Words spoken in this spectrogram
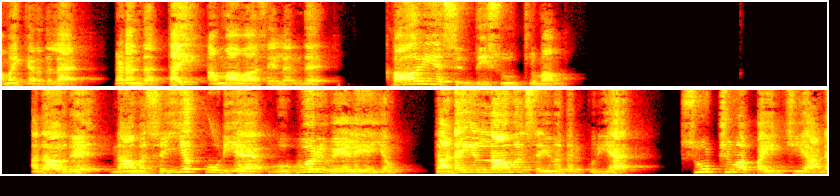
அமைக்கிறதுல கடந்த தை அமாவாசையில இருந்து காரிய சித்தி சூட்சுமம். அதாவது நாம செய்யக்கூடிய ஒவ்வொரு வேலையையும் தடையில்லாமல் செய்வதற்குரிய சூட்சும பயிற்சியான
